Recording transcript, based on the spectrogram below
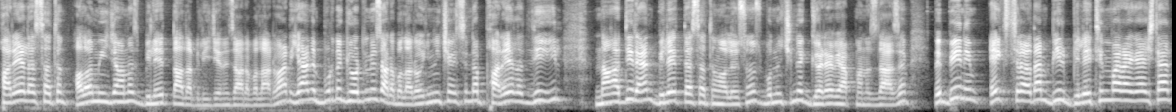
parayla satın alamayacağınız biletle alabileceğiniz arabalar var. Yani burada gördüğünüz arabalar oyunun içerisinde parayla değil nadiren biletle satın alıyorsunuz. Bunun için de görev yapmanız lazım. Ve benim ekstradan bir biletim var arkadaşlar.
